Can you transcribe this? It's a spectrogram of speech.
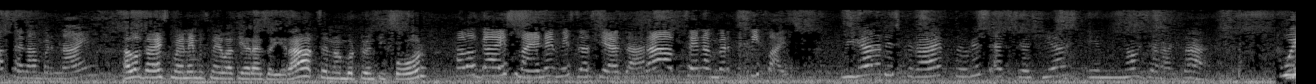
absent number 9. Hello guys, my name is Naiwatiara Zaira, absent number 24. Hello guys, my name is Zasya Zara, absent number 35. We gonna describe tourist excursions in North Jakarta. We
